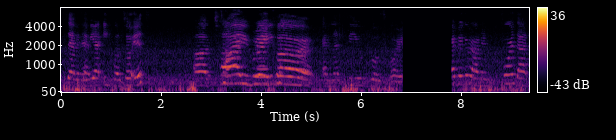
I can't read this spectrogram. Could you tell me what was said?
seven, and we are equal. So it's a tiebreaker. And let's see who goes for it. Tiebreaker round, and for that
